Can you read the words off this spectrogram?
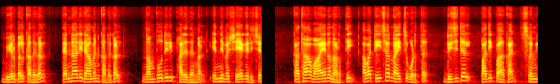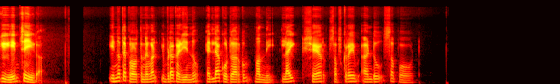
ബീർബൽ കഥകൾ തെന്നാലി രാമൻ കഥകൾ നമ്പൂതിരി ഫലിതങ്ങൾ എന്നിവ ശേഖരിച്ച് കഥാവായന നടത്തി അവ ടീച്ചറിന് അയച്ചു കൊടുത്ത് ഡിജിറ്റൽ പതിപ്പാക്കാൻ ശ്രമിക്കുകയും ചെയ്യുക. ഇന്നത്തെ പ്രവർത്തനങ്ങൾ ഇവിടെ കഴിയുന്നു. എല്ലാ കൂട്ടുകാർക്കും നന്ദി. Like share subscribe and do support.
